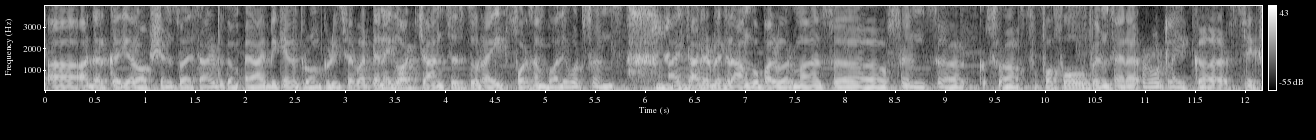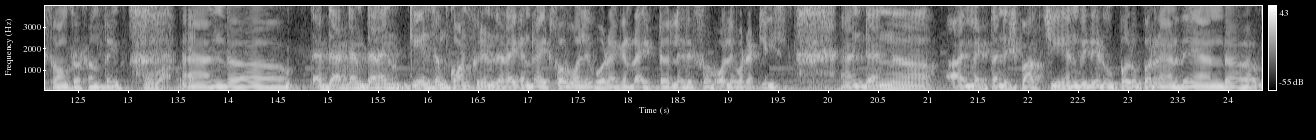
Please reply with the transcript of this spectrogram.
uh, other career options. So I started become. I became a promo producer. But then I got chances to write for some Bollywood films. I started with Ram Gopal Verma's uh, films. Uh, uh, for four films, I wrote like uh, six songs or something. Oh, wow, yeah. And uh, at that time, then I gained some confidence that I can write for Bollywood. I can write uh, lyrics for Bollywood at least. And then uh, I met Tanishk Bagchi and we did Upar Upar Rain De and uh,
